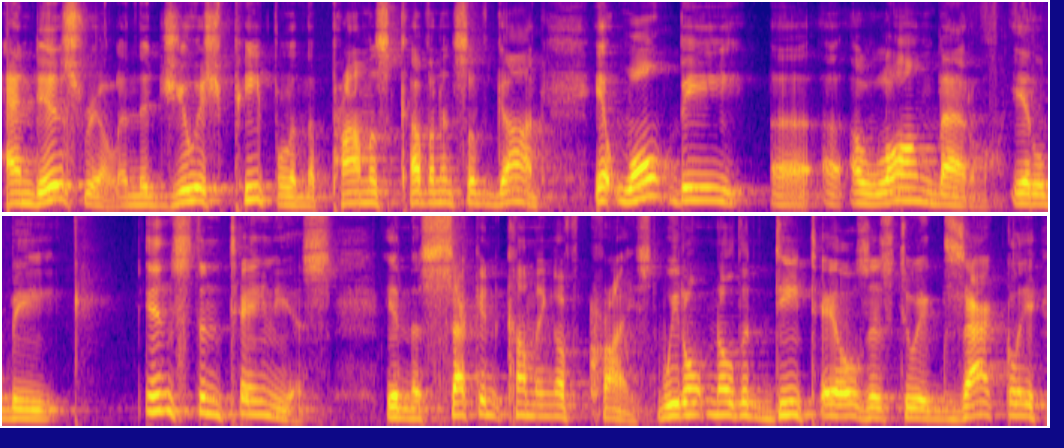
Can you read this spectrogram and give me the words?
and Israel and the Jewish people and the promised covenants of God. It won't be a, a long battle, it'll be instantaneous in the second coming of Christ. We don't know the details as to exactly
